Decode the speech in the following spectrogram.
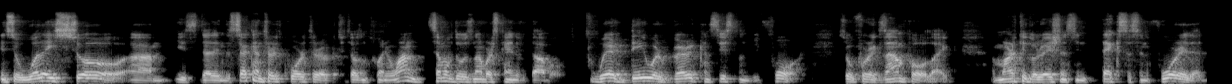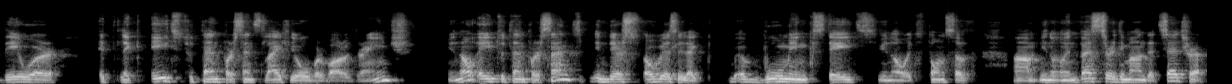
And so what i saw um, is that in the second third quarter of 2021 some of those numbers kind of doubled where they were very consistent before so for example like market valuations in texas and florida they were at like 8 to 10% slightly overvalued range you know, eight to ten percent. And there's obviously like booming states, you know, with tons of um, you know investor demand, etc.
